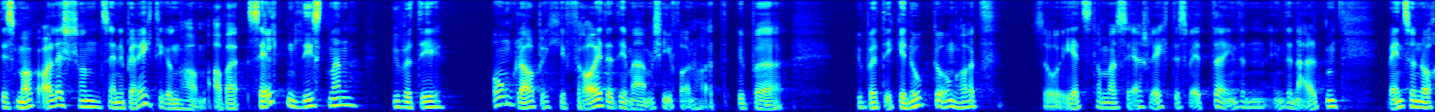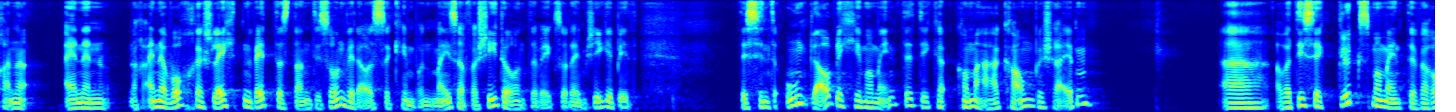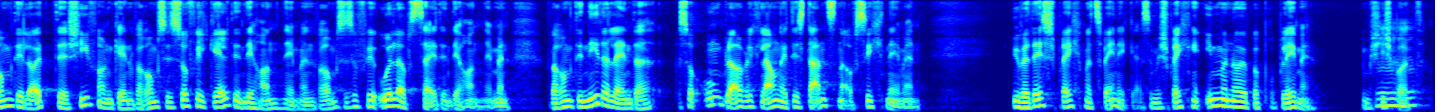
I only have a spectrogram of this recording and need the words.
Das mag alles schon seine Berechtigung haben, aber selten liest man über die unglaubliche Freude, die man am Skifahren hat, über, über die Genugtuung hat. So, jetzt haben wir sehr schlechtes Wetter in den, in den Alpen. Wenn so nach einer, einen, nach einer Woche schlechten Wetters dann die Sonne wieder rauskommt und man ist auf einer Skitour unterwegs oder im Skigebiet, das sind unglaubliche Momente, die ka- kann man auch kaum beschreiben. Äh, Aber diese Glücksmomente, warum die Leute Skifahren gehen, warum sie so viel Geld in die Hand nehmen, warum sie so viel Urlaubszeit in die Hand nehmen, warum die Niederländer so unglaublich lange Distanzen auf sich nehmen, über das sprechen wir zu wenig. Also wir sprechen immer nur über Probleme im Skisport.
